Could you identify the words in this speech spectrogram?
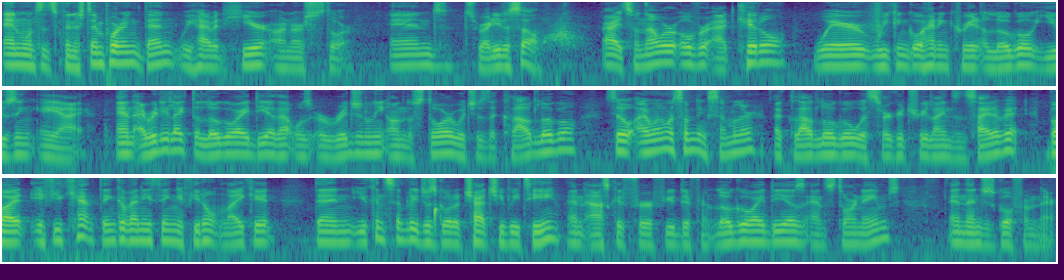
And once it's finished importing, then we have it here on our store and it's ready to sell. All right, so now we're over at Kittl where we can go ahead and create a logo using AI. And I really like the logo idea that was originally on the store, which is the cloud logo. So I went with something similar, a cloud logo with circuitry lines inside of it. But if you can't think of anything, if you don't like it, then you can simply just go to ChatGPT and ask it for a few different logo ideas and store names, and then just go from there.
